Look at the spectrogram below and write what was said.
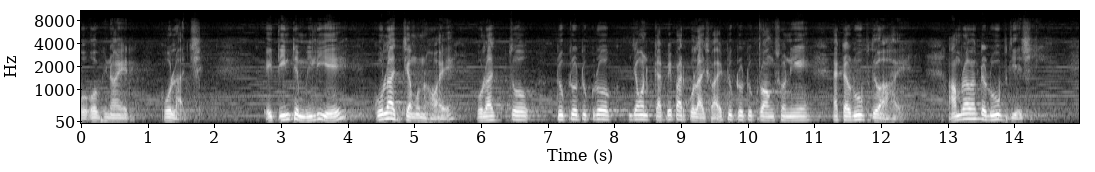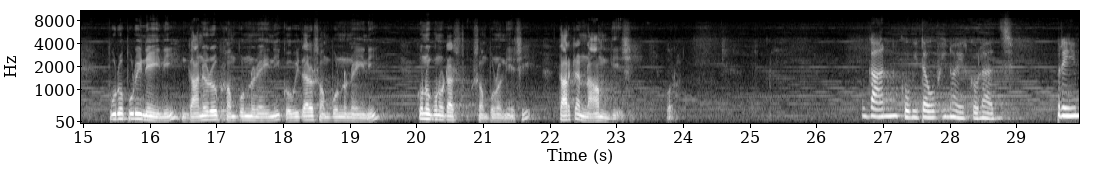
ও অভিনয়ের কোলাজ। এই তিনটে মিলিয়ে কোলাজ যেমন হয়, কোলাজ তো টুকরো টুকরো যেমন পেপার কোলাজ হয়, টুকরো টুকরো অংশ নিয়ে একটা রূপ দেওয়া হয়। আমরাও একটা রূপ দিয়েছি। পুরোপুরি নেইনি, গানেরও সম্পূর্ণ নেইনি, কবিতারও সম্পূর্ণ নেইনি, কোনো কোনোটা সম্পূর্ণ নিয়েছি। তার একটা নাম দিয়েছি। গান, কবিতা, অভিনয়ের কোলাজ। প্রেম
